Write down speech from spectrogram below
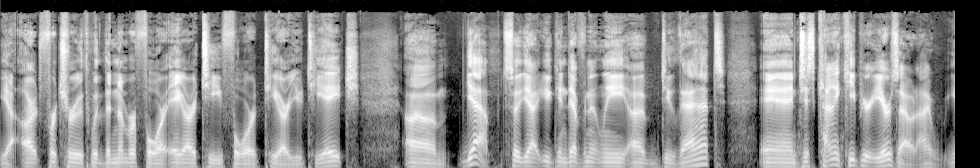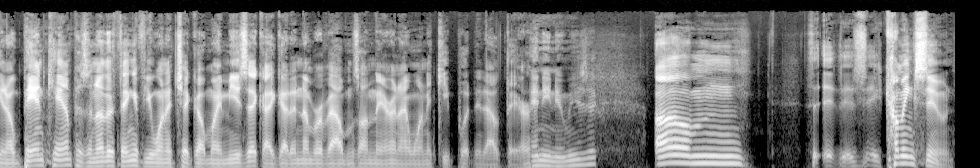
Yeah, Art for Truth with the number four, A R T for T R U T H. Um, yeah, so yeah, you can definitely uh, do that and just kind of keep your ears out. I, you know, Bandcamp is another thing if you want to check out my music. I got a number of albums on there, and I want to keep putting it out there. Any new music? Um, it- it's- it- coming soon.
